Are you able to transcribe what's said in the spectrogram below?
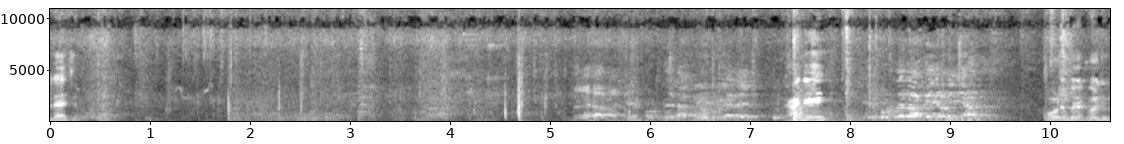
ਲੈ ਚਲੋ ਮੇਰੇ ਹਾਲ ਨਾਲ 6 ਫੁੱਟ ਦੇ ਲੱਗੇ ਜੀ ਕਹਿੰਦੇ ਹਾਂਜੀ। 6 ਫੁੱਟ ਦੇ ਲੱਗੇ ਹੀ ਹੋਣੀ ਆ। ਹੁਣ ਬਿਲਕੁਲ ਜੀ।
